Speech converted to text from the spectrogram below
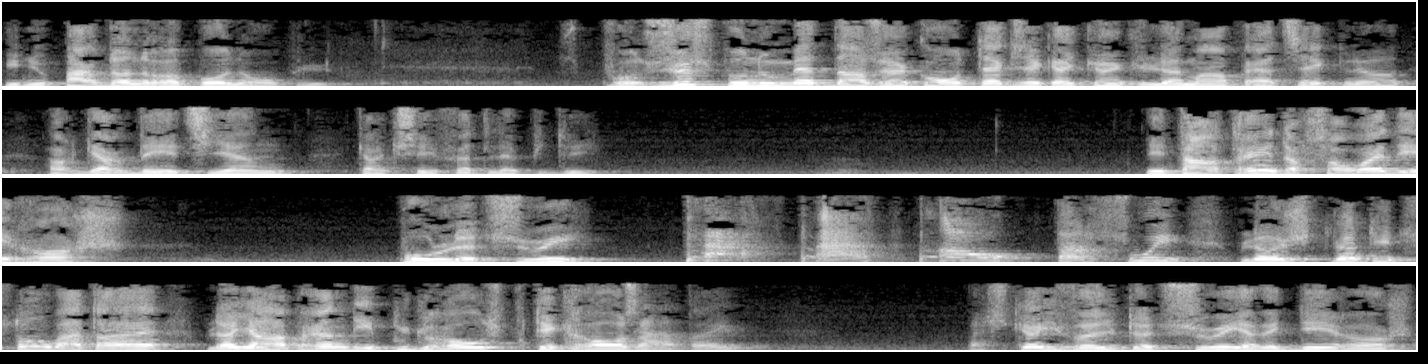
il nous pardonnera pas non plus. juste pour nous mettre dans un contexte de quelqu'un qui le met en pratique, là, à regarder Étienne quand il s'est fait lapider. Il est en train de recevoir des roches pour le tuer puis là, là tu tombes à terre, là, ils en prennent des plus grosses pour t'écraser la tête. Parce qu'ils veulent te tuer avec des roches.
